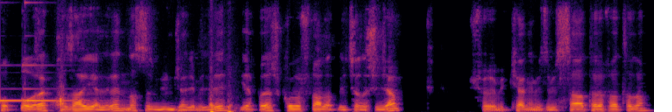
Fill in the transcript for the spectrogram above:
toplu olarak pazar yerlere nasıl güncellemeleri yaparız konusunu anlatmaya çalışacağım. Şöyle bir kendimizi bir sağ tarafa atalım.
